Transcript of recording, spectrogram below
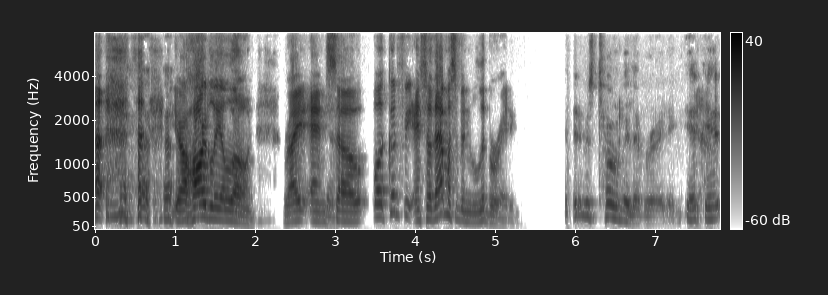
you're hardly alone, right? And yeah. so, well, good for you. And so that must have been liberating. It was totally liberating. It, yeah. it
